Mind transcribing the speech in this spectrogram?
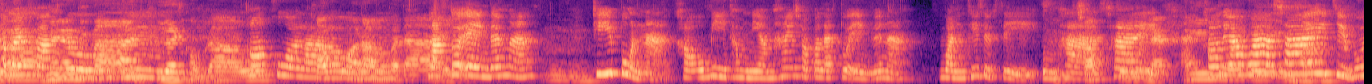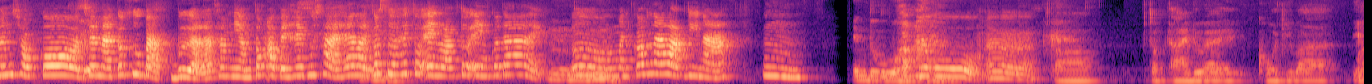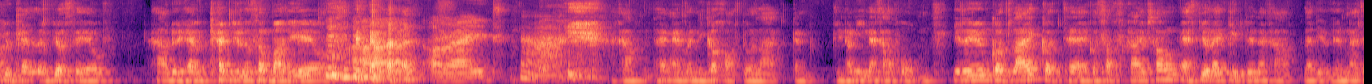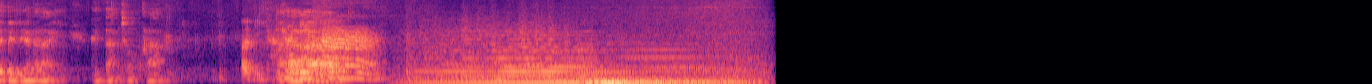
ทำไมฟังแมวดูที่บ้านเพื่อนของเราครอบครัวเราครอบครัวเราก็ได้รักตัวเองได้ไหมยอืมที่ญี่ปุ่นน่ะเขามีธรรมเนียมให้ช็อกโกแลตตัวเองด้วยนะวันที่ 14 กุมภาชอบใช่ช็อกโกแลตให้เขาเรียกว่าตัวเองใช่自分チョコใช่ไหมก็คือแบบเบื่อแล้วธรรมเนียมต้องเอาไปให้ผู้ชายให้อะไรก็ซื้อให้ตัวเองรักตัวเองก็ได้ เออ มันก็น่ารักดีนะ อืมเอ็นดูอะเอ็นดู เออก็ จบท้ายด้วยโค้ดที่ว่า if you can love yourself how the hell can you love somebody else อ่า alright อ่านะครับ ถ้างั้นวันนี้ก็ขอตัวลากันเพียงเท่านี้นะครับผม อย่าลืมกดไลค์ กดแชร์ กด subscribe ช่อง as you like it ด้วยนะครับ และเดี๋ยวเรื่องหน้าจะเป็นเรื่องอะไร ติดตามชมครับ สวัสดีครัสวัสดีบค่ะ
